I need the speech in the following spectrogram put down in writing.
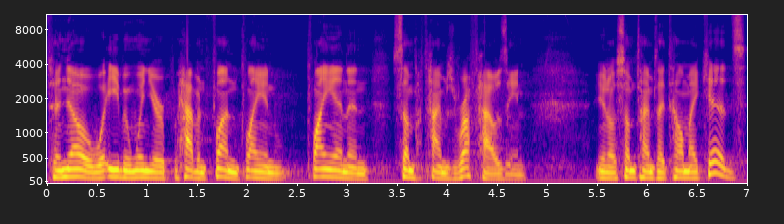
To know even when you're having fun playing, playing and sometimes roughhousing. You know, sometimes I tell my kids,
